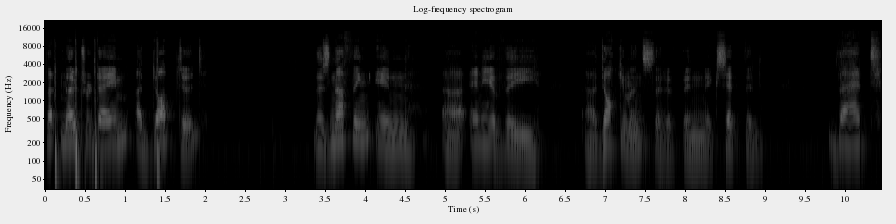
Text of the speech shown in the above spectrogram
that Notre Dame adopted. There's nothing in uh, any of the uh, documents that have been accepted that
